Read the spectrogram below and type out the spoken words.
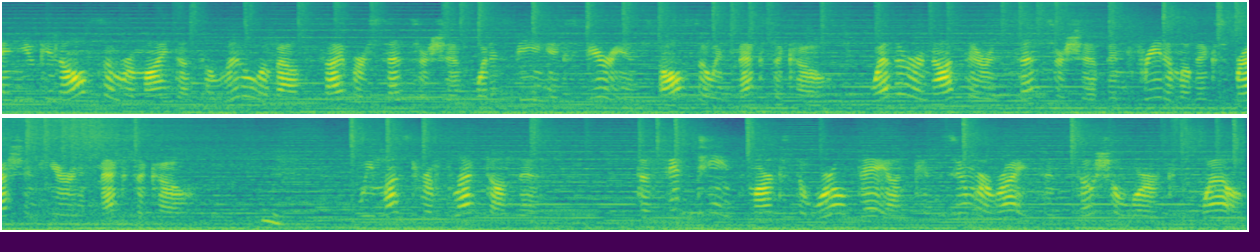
And you can also remind us a little about cyber censorship, what is being experienced also in Mexico, whether or not there is censorship and freedom of expression here in Mexico. We must reflect on this. The 15th marks the World Day on Consumer Rights and Social Work. Well,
